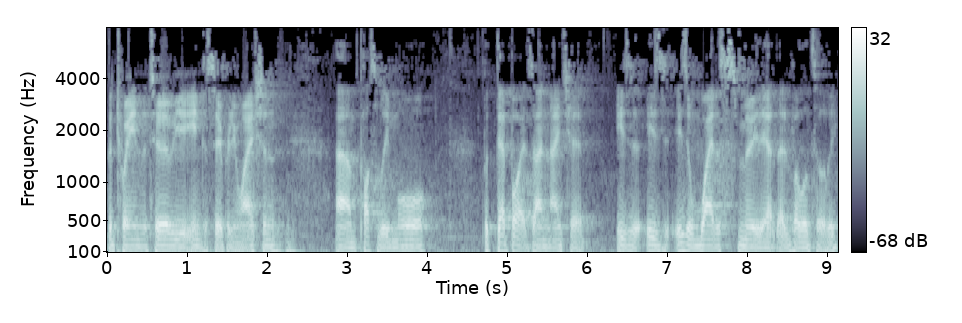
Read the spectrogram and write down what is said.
between the two of you into superannuation, um, possibly more. Look, that by its own nature is a, is is a way to smooth out that volatility.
